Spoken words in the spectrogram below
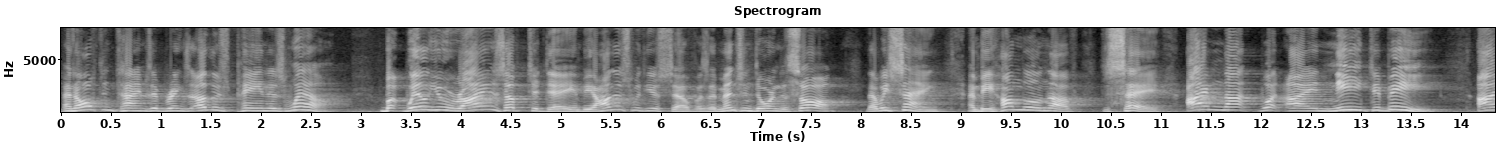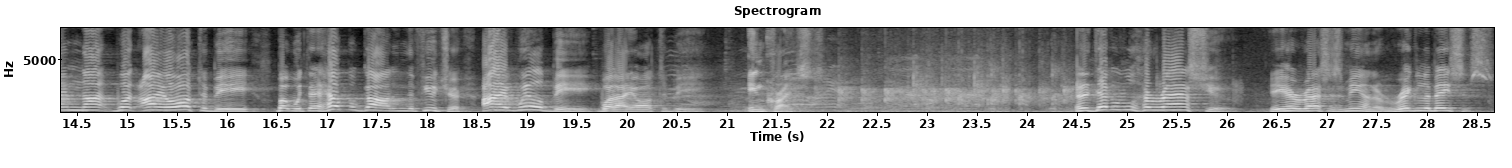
And oftentimes it brings others pain as well. But will you rise up today and be honest with yourself, as I mentioned during the song that we sang, and be humble enough to say, I'm not what I need to be. I'm not what I ought to be, but with the help of God in the future, I will be what I ought to be in Christ. And the devil will harass you. He harasses me on a regular basis.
